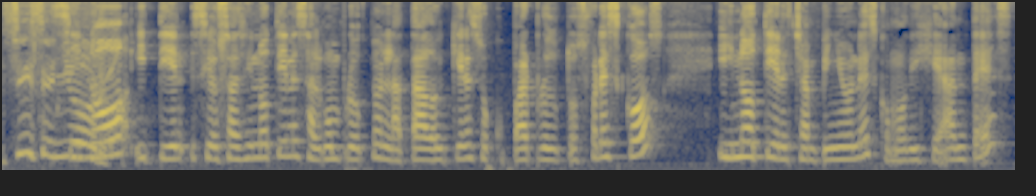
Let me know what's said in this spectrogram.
Sí, señor. Si no, y si, o sea, si no tienes algún producto enlatado y quieres ocupar productos frescos y no tienes champiñones, como dije antes,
